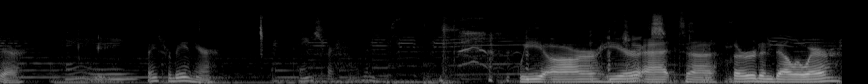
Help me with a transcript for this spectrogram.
there. Hey. Thanks for being here. Thanks for having us. We are here at uh, Third and Delaware,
